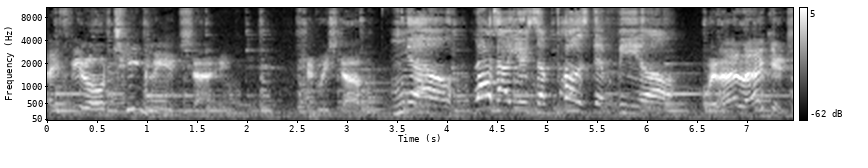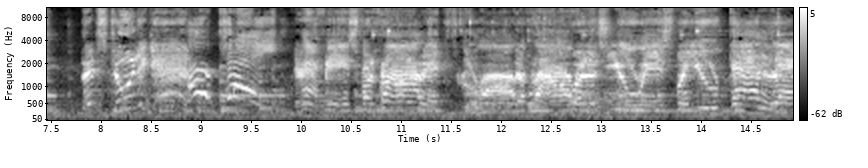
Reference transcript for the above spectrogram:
I feel all tingly inside. Should we stop? No, that's how you're supposed to feel. Well, I like it. Let's do it again. Okay. F is for frolic through all the flowers. U is for ukulele.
